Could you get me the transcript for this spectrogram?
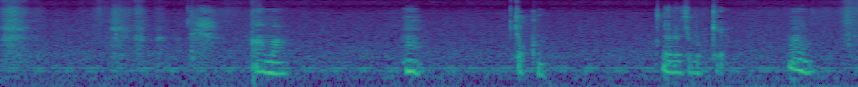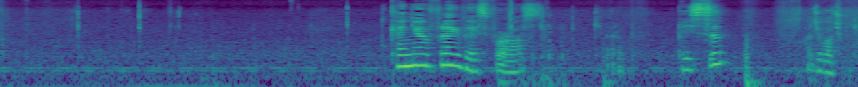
아마 응 조금 노력해 볼게요 응 Can you play bass for us? 기다려봐 베이스? 가져가 줄게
